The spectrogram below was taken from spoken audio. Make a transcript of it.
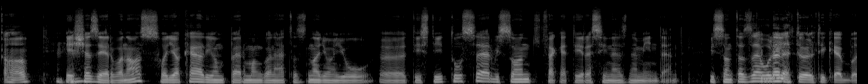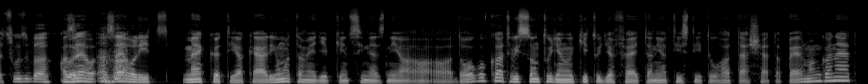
Aha. Uh-huh. És ezért van az, hogy a káliumpermanganát az nagyon jó tisztítószer, viszont feketére színezne mindent. Viszont az zeolit, Beletöltik ebbe a cuccba, akkor... az, eo, az eolit megköti a káliumot, ami egyébként színezni a, a dolgokat, viszont ugyanúgy ki tudja fejteni a tisztító hatását a permanganát,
